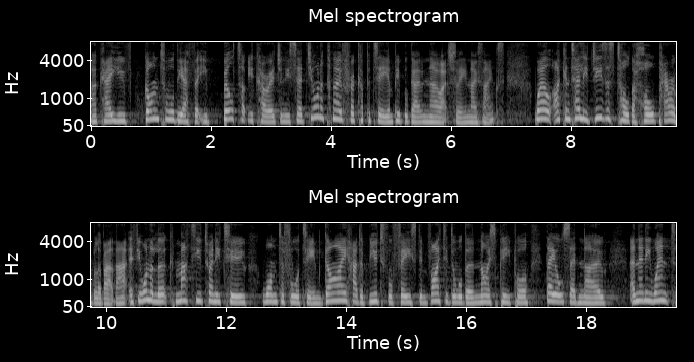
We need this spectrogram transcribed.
Okay, you've gone to all the effort, you've built up your courage, and you said, Do you want to come over for a cup of tea? And people go, No, actually, no thanks. Well, I can tell you, Jesus told a whole parable about that. If you want to look, Matthew 22, 1 to 14. Guy had a beautiful feast, invited all the nice people. They all said no. And then he went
